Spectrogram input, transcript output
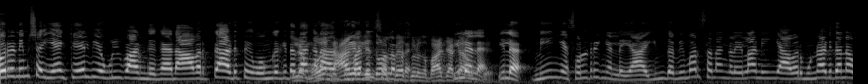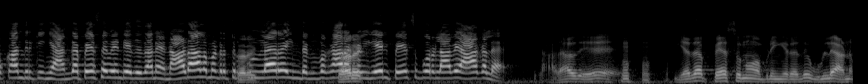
ஒரு நிமிஷம் என் கேள்வியை உள்வாங்குங்க? நான் அவர்கிட்ட அடுத்து உங்ககிட்ட தாங்க பேச இல்ல இல்ல நீங்க சொல்றீங்க இல்லையா? இந்த விமர்சனங்களை எல்லாம் நீங்க அவர் முன்னாடி தானே உட்கார்ந்திருக்கீங்க. அங்க பேச வேண்டியது தானே? நாடாளுமன்றத்திற்குள்ளார இந்த விவகாரங்கள் ஏன் பேசுபொருளாவே ஆகல? அதாவது எதை பேசணும் அப்படிங்கிறது உள்ளே அனு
